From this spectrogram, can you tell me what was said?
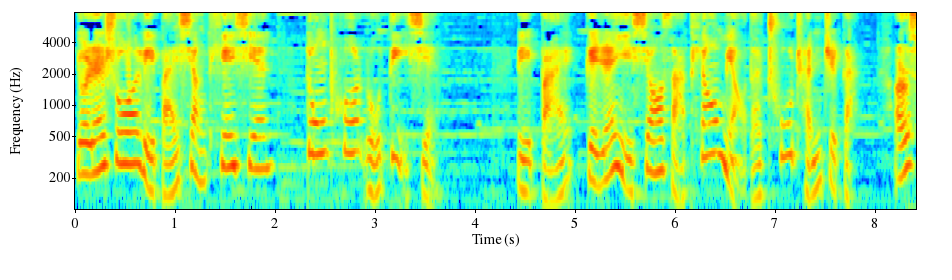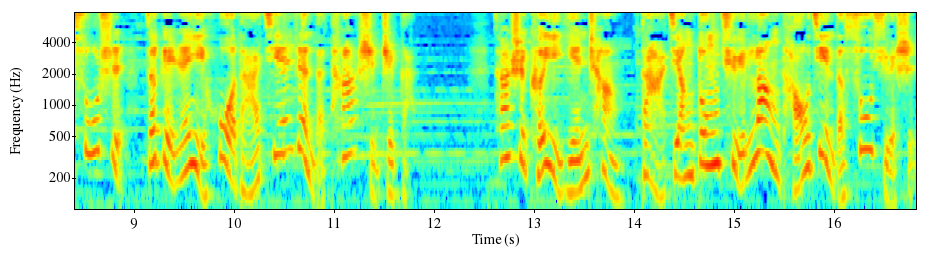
有人说李白像天仙，东坡如地仙。李白给人以潇洒飘渺的出尘之感，而苏轼则给人以豁达坚韧的踏实之感。他是可以吟唱“大江东去，浪淘尽”的苏学士，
